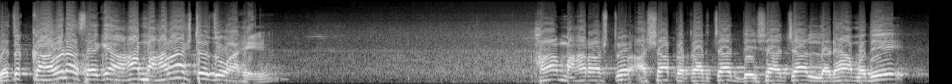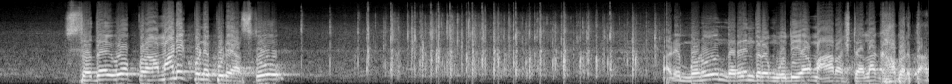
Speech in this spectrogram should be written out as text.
याचं कारण असं आहे की हा महाराष्ट्र जो आहे हा महाराष्ट्र अशा प्रकारच्या देशाच्या लढ्यामध्ये सदैव प्रामाणिकपणे पुढे असतो. आणि म्हणून नरेंद्र मोदी या महाराष्ट्राला घाबरतात.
